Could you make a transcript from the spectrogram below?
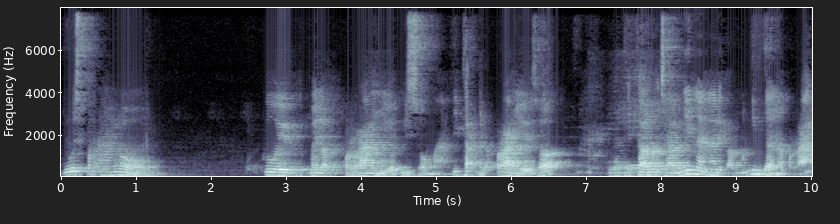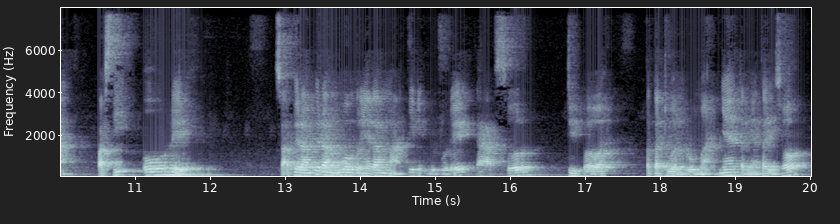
Wis perangno. Kuwi melok perang ya iso mati gak melok perang ya iso Nanti kalau jaminan nanti kamu meninggal perang pasti ore. Saat pirang-pirang uang ternyata mati di bule kasur di bawah keteduhan rumahnya ternyata iso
